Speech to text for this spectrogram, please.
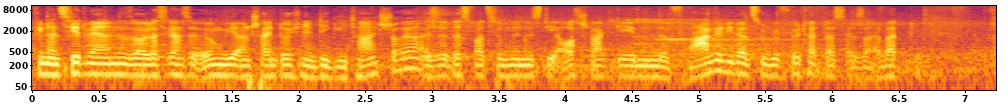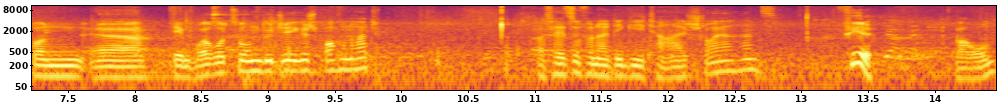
Finanziert werden soll das Ganze irgendwie anscheinend durch eine Digitalsteuer. Also das war zumindest die ausschlaggebende Frage, die dazu geführt hat, dass Herr Seibert von äh, dem Eurozonenbudget gesprochen hat. Was hältst du von der Digitalsteuer, Hans? Viel. Warum?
